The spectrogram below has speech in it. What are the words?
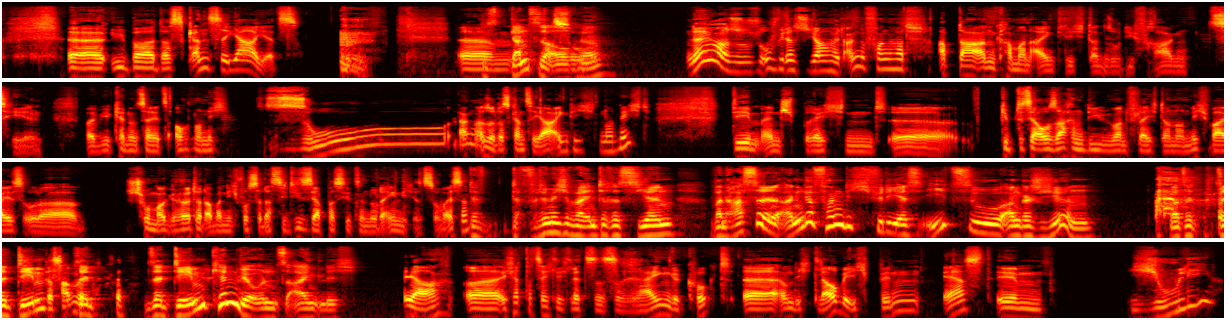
äh, über das ganze Jahr jetzt. das ähm, Ganze auch, so, ja. Naja, also so wie das Jahr halt angefangen hat, ab da an kann man eigentlich dann so die Fragen zählen. Weil wir kennen uns ja jetzt auch noch nicht so lang, also das ganze Jahr eigentlich noch nicht. Dementsprechend äh, gibt es ja auch Sachen, die man vielleicht dann noch nicht weiß oder schon mal gehört hat, aber nicht wusste, dass sie dieses Jahr passiert sind oder ähnliches, so weißt du? Da, da würde mich aber interessieren, wann hast du denn angefangen, dich für die SI zu engagieren? Seit, seitdem, seit, seitdem kennen wir uns eigentlich. Ja, äh, ich habe tatsächlich letztens reingeguckt äh, und ich glaube, ich bin erst im Juli,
